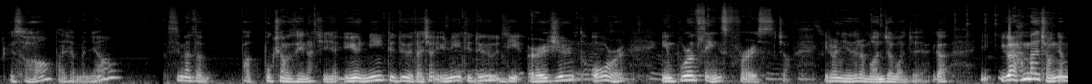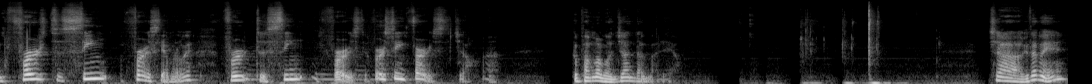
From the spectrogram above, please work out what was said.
그래서 다시 한번요. 쓰면서 박- 복잡하면서 이나 you need to do 다시 you need to do the urgent or important things first. 죠 이런 일들을 먼저 먼저 해요. 그러니까 이- 이걸 한마디 정리하면 first thing first야 뭐라고요? first thing first. first thing first죠. 어. 급한 걸 먼저 한단 말이에요. 자, 그 다음에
